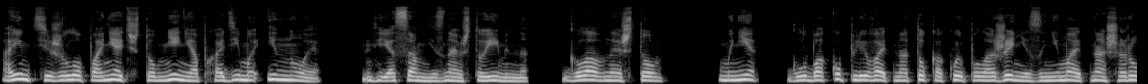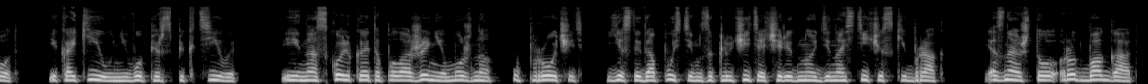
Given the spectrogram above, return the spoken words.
А им тяжело понять, что мне необходимо иное. Я сам не знаю, что именно. Главное, что мне глубоко плевать на то, какое положение занимает наш род и какие у него перспективы, и насколько это положение можно упрочить, если, допустим, заключить очередной династический брак. Я знаю, что род богат,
